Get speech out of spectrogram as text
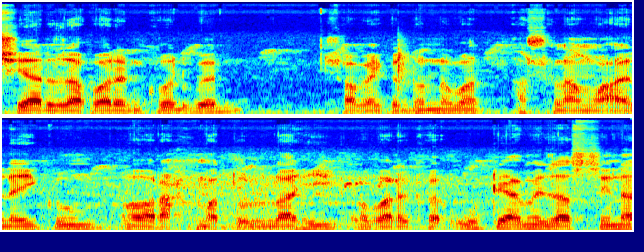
শেয়ার যা পারেন করবেন। সবাইকে ধন্যবাদ। আসসালামু আলাইকুম ও রহমতুল্লাহি ওবরাকা উঠে আমি যাচ্ছি না,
